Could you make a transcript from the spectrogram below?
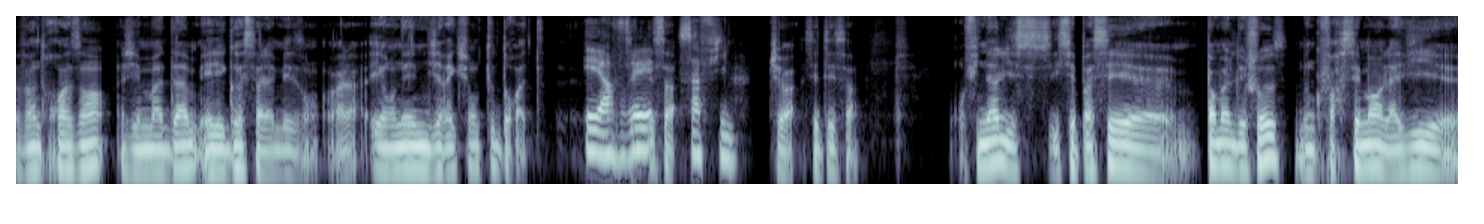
23 ans, j'ai madame et les gosses à la maison. Voilà. Et on est une direction toute droite. Et en vrai, ça. ça file. Tu vois, c'était ça. Au final, il, s'est passé euh, pas mal de choses. Donc, forcément, la vie euh,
